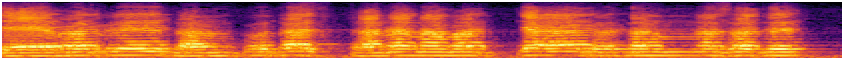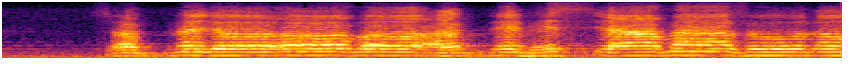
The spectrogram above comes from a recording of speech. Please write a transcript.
देवकृतम् कुतश्च नमत्यकृतम् न सत्। स्वप्नयो वो अग्निभिः श्यामासूनो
